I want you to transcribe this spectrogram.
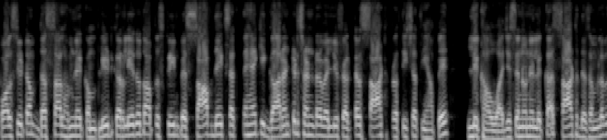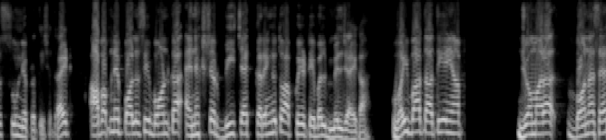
पॉलिसी टर्म 10 साल हमने कंप्लीट कर लिए थे तो आप स्क्रीन पे साफ़ देख सकते हैं कि गारंटेड सरेंडर वैल्यू फैक्टर 60 प्रतिशत यहाँ पे लिखा हुआ है, जिसे इन्होंने लिखा साठ दशमलव शून्य प्रतिशत राइट आप अपने पॉलिसी बॉन्ड का एनेक्चर बी चेक करेंगे तो आपको ये टेबल मिल जाएगा। वही बात आती है यहाँ जो हमारा बोनस है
